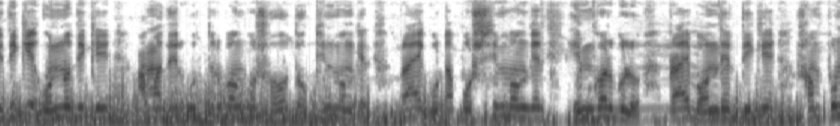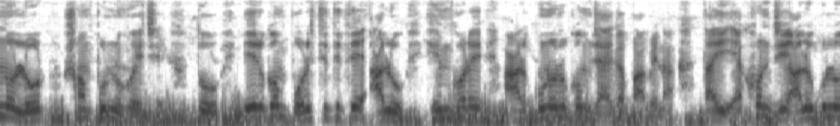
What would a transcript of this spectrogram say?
এদিকে অন্যদিকে আমাদের উত্তরবঙ্গ সহ দক্ষিণবঙ্গের, প্রায় গোটা পশ্চিমবঙ্গের হিমঘরগুলো প্রায় বন্ধের দিকে সম্পূর্ণ লোড সম্পূর্ণ হয়েছে। তো এরকম পরিস্থিতিতে আলু হিমঘরে আর কোনো রকম জায়গা পাবে না। তাই এখন যে আলুগুলো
